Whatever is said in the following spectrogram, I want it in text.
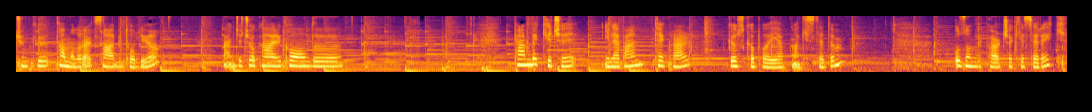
Çünkü tam olarak sabit oluyor. Bence çok harika oldu. Pembe keçe ile ben tekrar göz kapağı yapmak istedim. Uzun bir parça keserek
